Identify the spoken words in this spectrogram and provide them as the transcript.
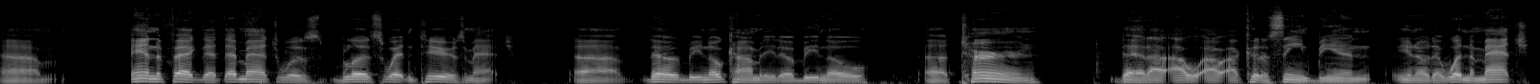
um, and the fact that that match was blood, sweat, and tears match. Uh, there would be no comedy. There would be no uh, turn that I, I, I, could have seen being, you know, that wasn't a match,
